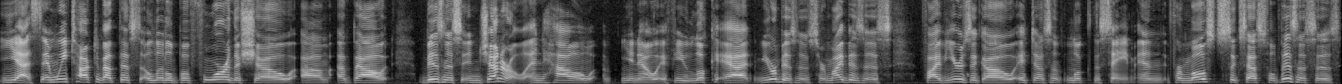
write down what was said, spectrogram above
Yes, and we talked about this a little before the show um, about business in general and how, you know, if you look at your business or my business five years ago, it doesn't look the same. And for most successful businesses,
